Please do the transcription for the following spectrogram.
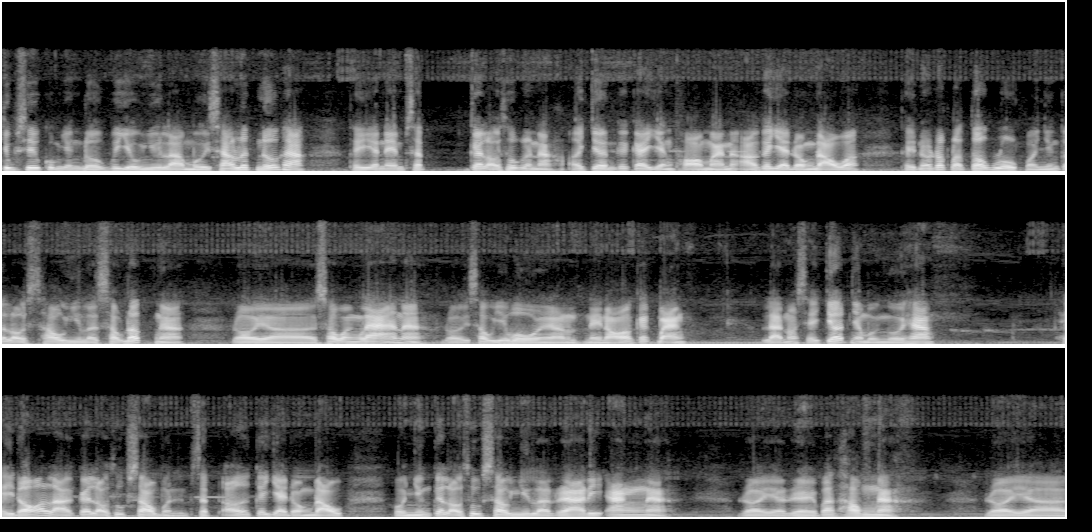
chút xíu cũng vẫn được. Ví dụ như là 16 lít nước ha thì anh em xịt cái loại thuốc này nè ở trên cái cây dạng thọ mà nó ở cái giai đoạn đầu á thì nó rất là tốt luôn. Và những cái loại sâu như là sâu đất nè rồi uh, sâu ăn lá nè rồi sâu dễ bồi này nọ các bạn là nó sẽ chết nha mọi người ha thì đó là cái loại thuốc sâu mình xịt ở cái giai đoạn đầu. Còn những cái loại thuốc sâu như là ra đi ăn nè rồi à, rề ba thông nè rồi à,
